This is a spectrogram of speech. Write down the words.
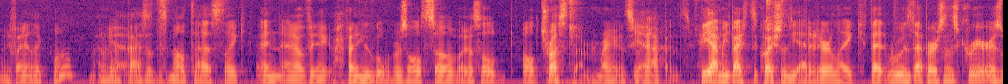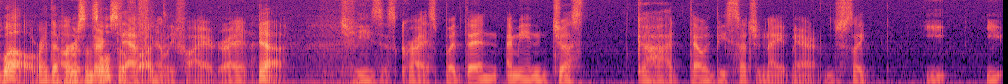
and you find it like well i don't know passes the smell test like and i don't think i have any google results so i guess i'll i'll trust them right and see what happens but yeah i mean back to the question of the editor like that ruins that person's career as well right that Oh, person's also definitely fucked fired, right? yeah Jesus Christ. But then, I mean, just God, that would be such a nightmare. Just like you, you,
